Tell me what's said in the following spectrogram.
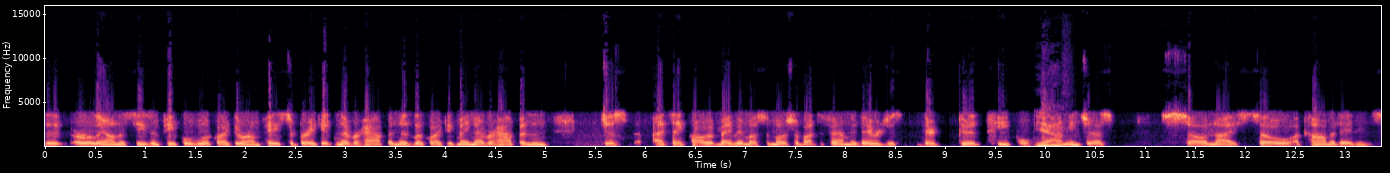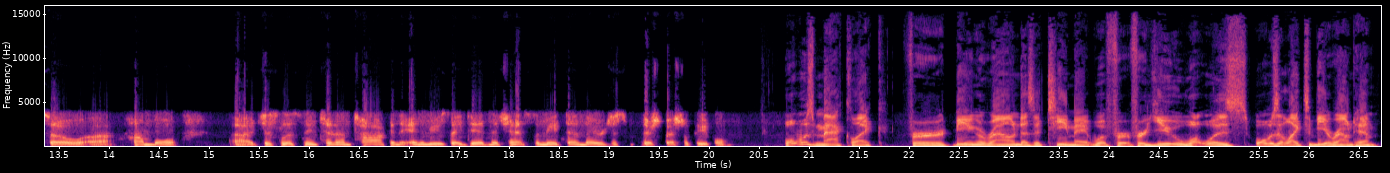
that early on the season people looked like they were on pace to break it. Never happened. It looked like it may never happen, and just I think probably what made me most emotional about the family. They were just they're good people. Yeah, I mean just so nice, so accommodating, so uh, humble. Uh, just listening to them talk and the interviews they did and the chance to meet them, they're just they're special people. What was Mac like for being around as a teammate? What for for you? What was what was it like to be around him?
